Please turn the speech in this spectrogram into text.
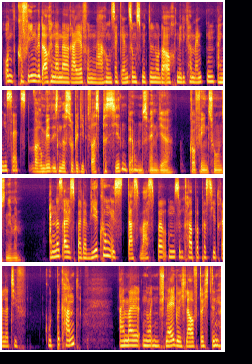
Und Koffein wird auch in einer Reihe von Nahrungsergänzungsmitteln oder auch Medikamenten eingesetzt. Warum wird ist denn das so beliebt? Was passiert denn bei uns, wenn wir Koffein zu uns nehmen? Anders als bei der Wirkung ist das, was bei uns im Körper passiert, relativ gut bekannt. Einmal nur im Schnelldurchlauf durch, den,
